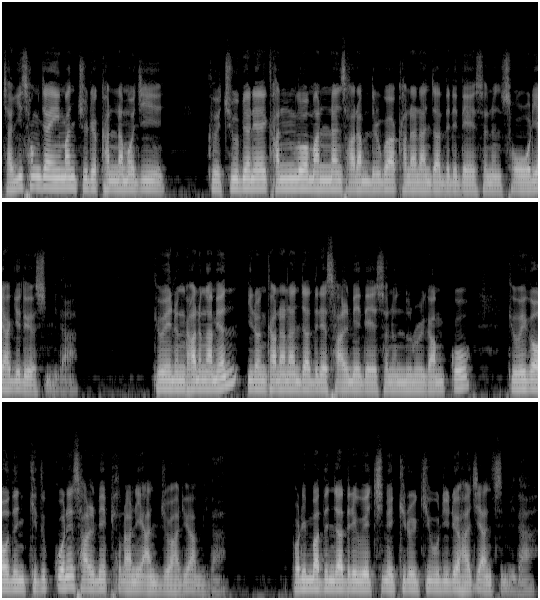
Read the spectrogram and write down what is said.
자기 성장에만 주력한 나머지 그 주변에 간로 만난 사람들과 가난한 자들에 대해서는 소홀히 하게 되었습니다. 교회는 가능하면 이런 가난한 자들의 삶에 대해서는 눈을 감고 교회가 얻은 기득권의 삶에 편안히 안주하려 합니다. 버림받은 자들의 외침에 귀를 기울이려 하지 않습니다.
